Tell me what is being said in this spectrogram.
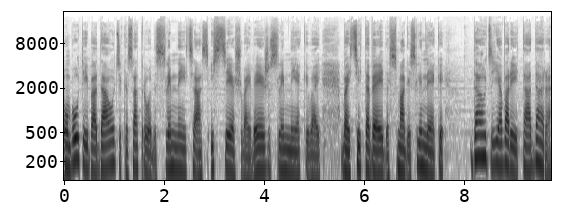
un būtībā daudzi, kas atrodas slimnīcās, izcieš vai vēža slimnieki vai, vai cita veida smagi slimnieki, daudzi jau arī tā dara.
